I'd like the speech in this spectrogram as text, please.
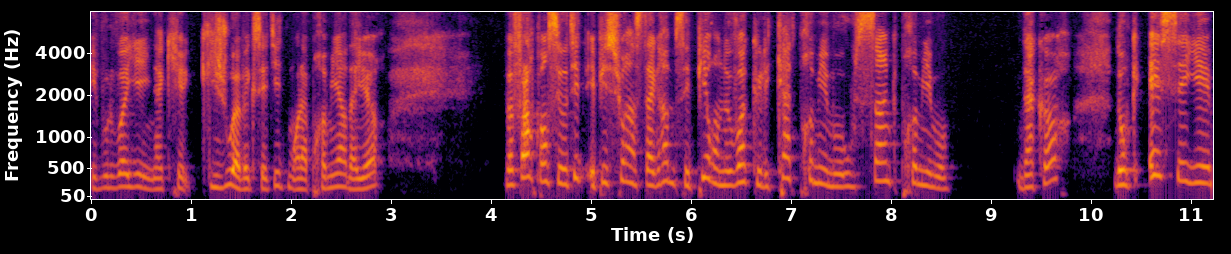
Et vous le voyez, il y en a qui, jouent avec ces titres, moi la première d'ailleurs. Il va falloir penser au titre. Et puis sur Instagram, c'est pire, on ne voit que les quatre premiers mots ou cinq premiers mots. D'accord? Donc essayez,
